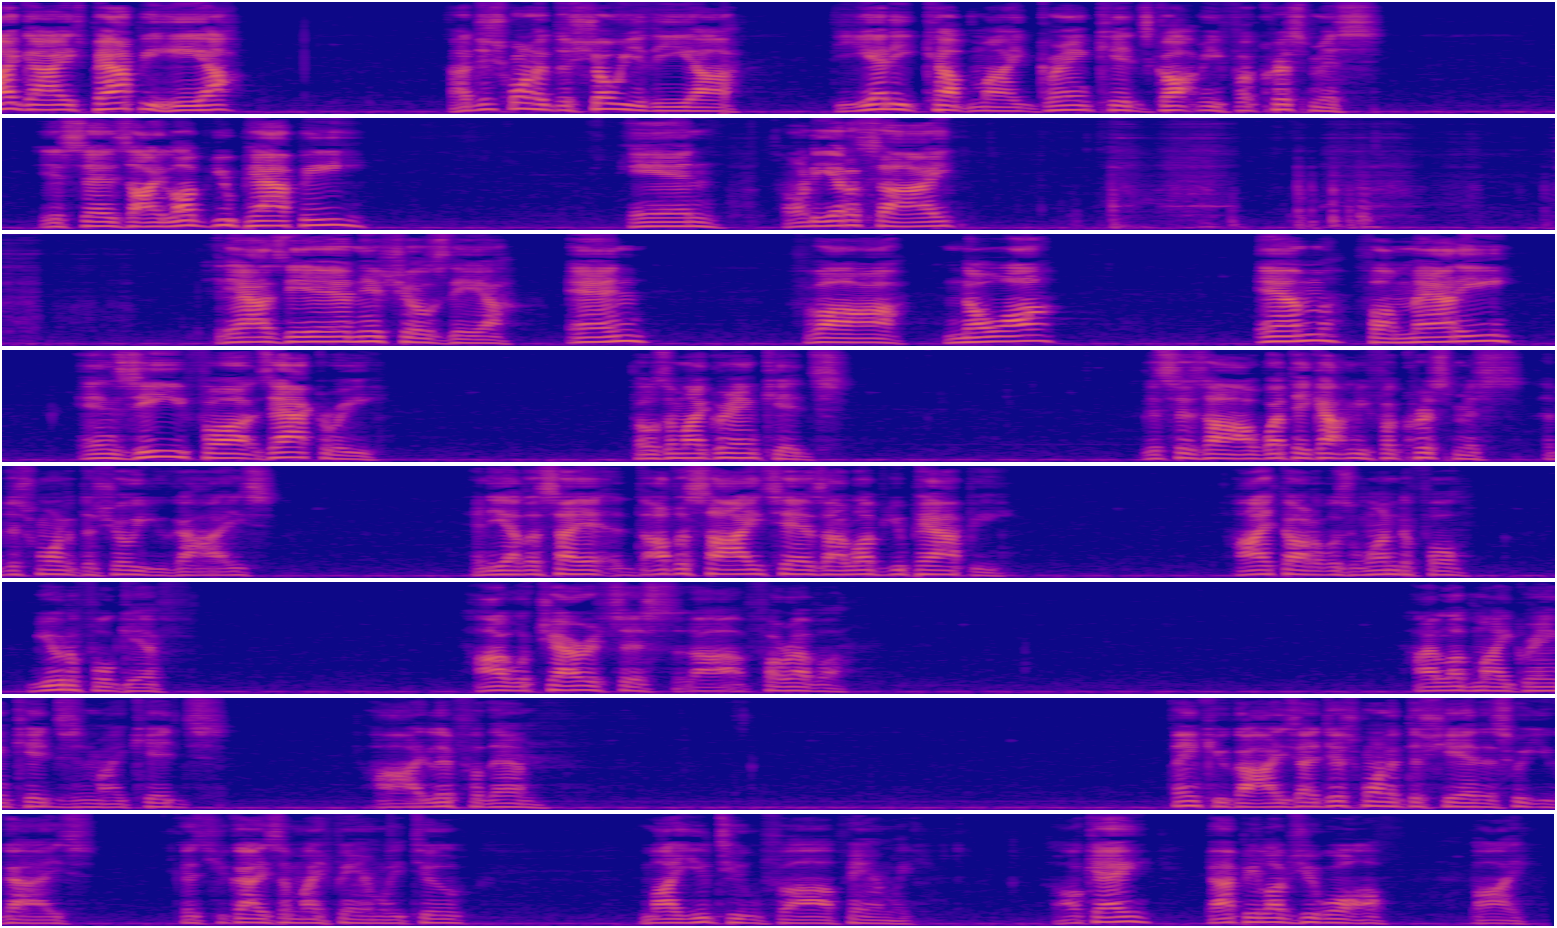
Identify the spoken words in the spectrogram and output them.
Hi guys, Pappy here. I just wanted to show you the uh, the Yeti cup my grandkids got me for Christmas. It says, I love you, Pappy. And on the other side, it has their initials there. N for Noah, M for Maddie, and Z for Zachary. Those are my grandkids. This is uh, what they got me for Christmas. I just wanted to show you guys. And the other side, the other side says, I love you, Pappy. I thought it was wonderful. Beautiful gift. I will cherish this uh, forever. I love my grandkids and my kids. Uh, I live for them. Thank you guys. I just wanted to share this with you guys. Because you guys are my family too my YouTube uh, family. Okay? Pappy loves you all. Bye.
